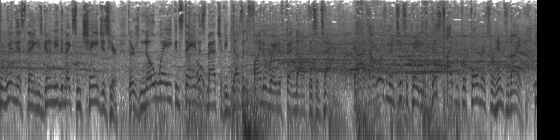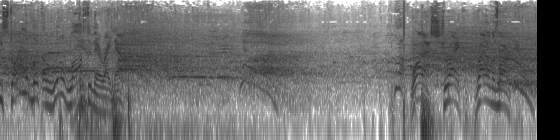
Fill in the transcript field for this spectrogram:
To win this thing, he's going to need to make some changes here. There's no way he can stay in this oh. match if he doesn't find a way to fend off this attack. Guys, I wasn't anticipating this type of performance for him tonight. He's starting to look a little lost in there right now. What a strike. Right on the mark.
